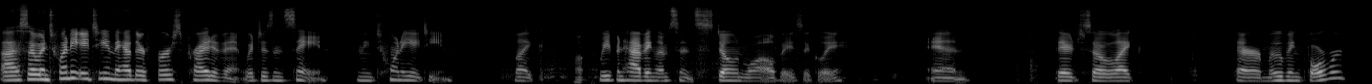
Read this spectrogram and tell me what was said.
uh, so in 2018, they had their first Pride event, which is insane. I mean, 2018. Like, Huh. we've been having them since Stonewall, basically. And they're so, like, they're moving forward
